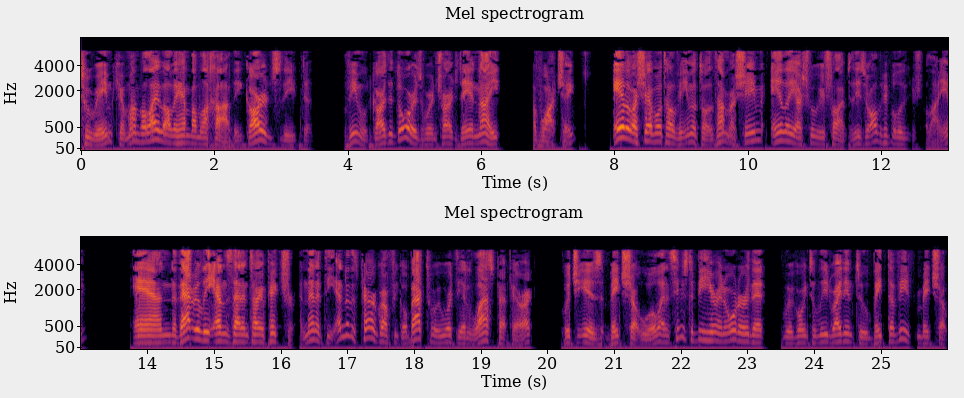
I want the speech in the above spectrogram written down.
turim kirman v'layla alehem b'mlacha. The guards, the Levim would guard the doors, were in charge day and night of watching. So these are all the people in Yerushalayim. And that really ends that entire picture. And then at the end of this paragraph, we go back to where we were at the end of the last parak, which is Beit Shaul, and it seems to be here in order that we're going to lead right into Beit David from Beit Shaul.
